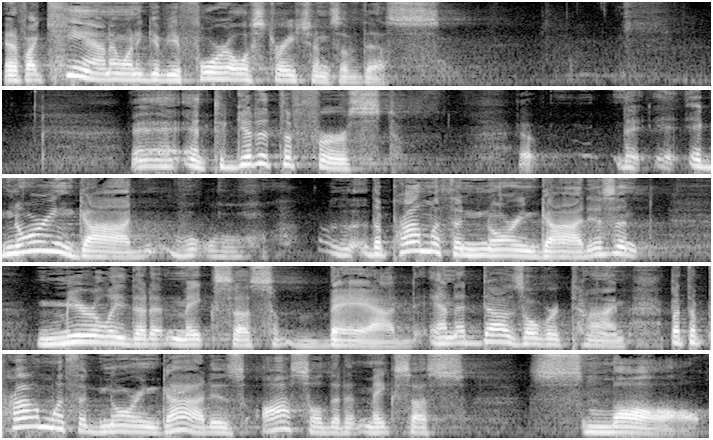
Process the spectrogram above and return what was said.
And if I can, I want to give you four illustrations of this. And to get at the first, ignoring God, the problem with ignoring God isn't merely that it makes us bad, and it does over time. But the problem with ignoring God is also that it makes us small.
